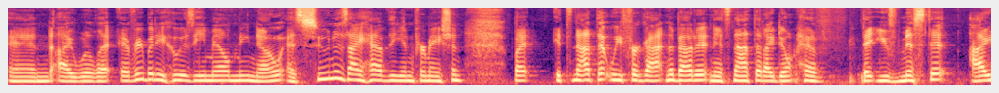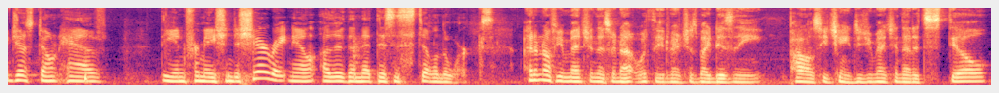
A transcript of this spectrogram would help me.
and I will let everybody who has emailed me know as soon as I have the information. But it's not that we've forgotten about it, and it's not that I don't have that you've missed it. I just don't have the information to share right now, other than that this is still in the works. I don't know if you mentioned this or not with the Adventures by Disney policy change. Did you mention that it's still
